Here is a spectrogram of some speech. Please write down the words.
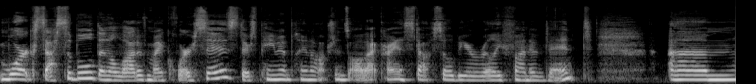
more accessible than a lot of my courses. There's payment plan options, all that kind of stuff. So it'll be a really fun event. Um,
